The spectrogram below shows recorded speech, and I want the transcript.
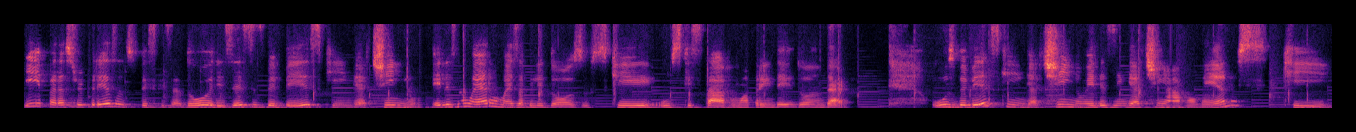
E, para surpresa dos pesquisadores, esses bebês que engatinham, eles não eram mais habilidosos que os que estavam aprendendo a andar. Os bebês que engatinham, eles engatinhavam menos que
